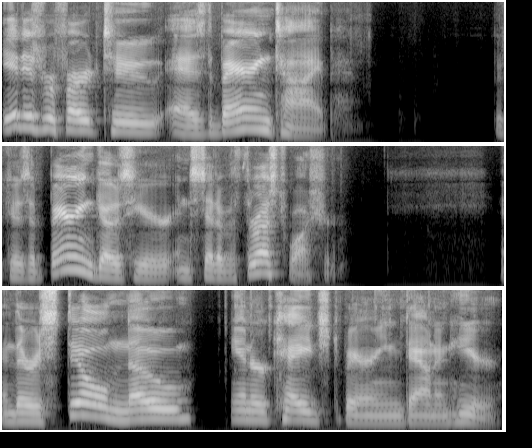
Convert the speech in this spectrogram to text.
It is referred to as the bearing type because a bearing goes here instead of a thrust washer. And there is still no inner caged bearing down in here.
